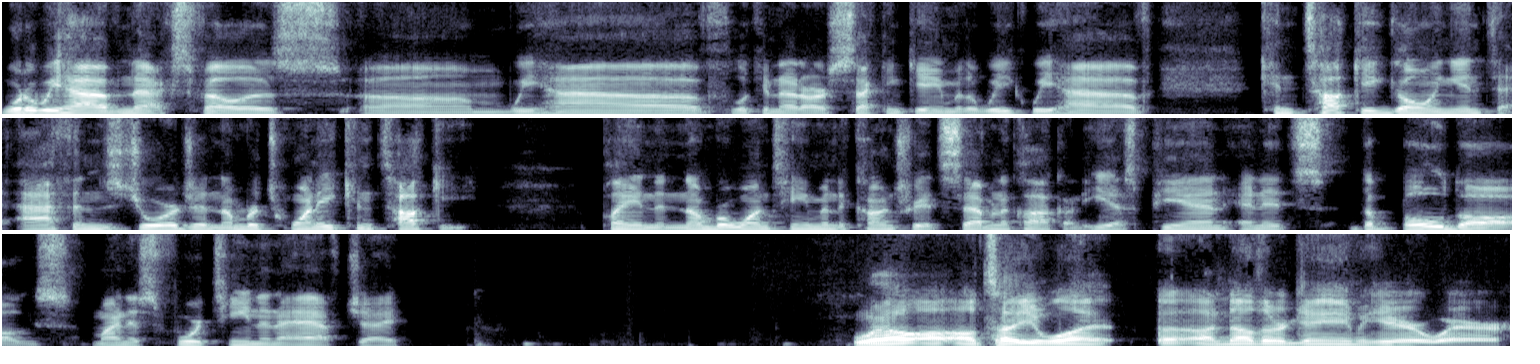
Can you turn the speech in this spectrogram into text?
what do we have next, fellas? Um, we have looking at our second game of the week. We have Kentucky going into Athens, Georgia. Number 20, Kentucky, playing the number one team in the country at seven o'clock on ESPN. And it's the Bulldogs minus 14 and a half, Jay. Well, I'll tell you what, another game here where,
